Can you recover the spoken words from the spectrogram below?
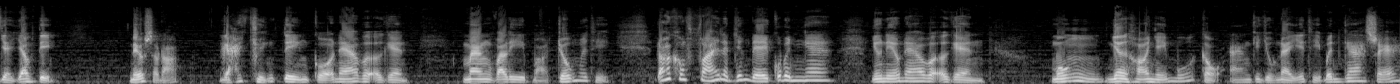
và giao tiền. Nếu sau đó gã chuyển tiền của Never Again mang vali bỏ trốn thì đó không phải là vấn đề của Bình Nga. Nhưng nếu Never Again Muốn nhờ họ nhảy múa cầu an cho vụ này thì bên Nga sẽ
